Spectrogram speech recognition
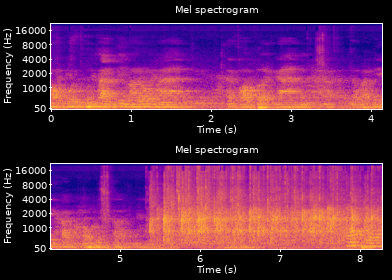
ขอบคุณทุกท่านที่มาร่วมงานและขอเปิดงานในวันนี้ครับขอบคุณครับครับผม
